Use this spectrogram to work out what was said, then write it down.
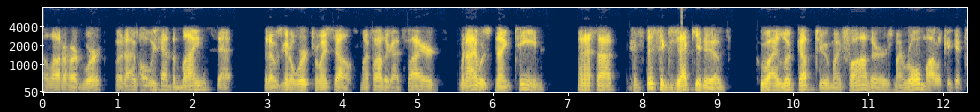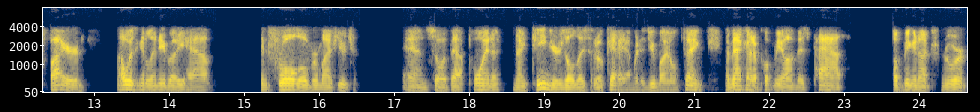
a lot of hard work, but I've always had the mindset that I was going to work for myself. My father got fired when I was 19, and I thought if this executive who I looked up to, my father, as my role model, could get fired, I wasn't going to let anybody have control over my future. And so at that point, at 19 years old, I said, okay, I'm going to do my own thing. And that kind of put me on this path of being an entrepreneur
